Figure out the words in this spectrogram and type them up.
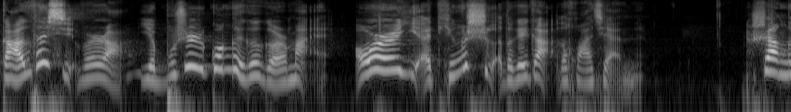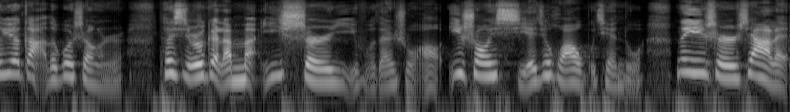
嘎子他媳妇儿啊，也不是光给个个买，偶尔也挺舍得给嘎子花钱的。上个月嘎子过生日，他媳妇给他买一身衣服，咱说啊，一双鞋就花五千多，那一身下来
